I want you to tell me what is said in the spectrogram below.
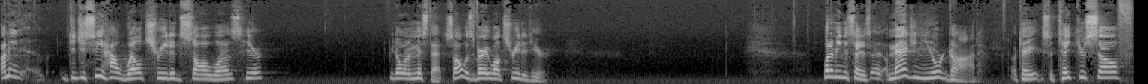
I mean, did you see how well treated Saul was here? You don't want to miss that. Saul was very well treated here. What I mean to say is, uh, imagine your God Okay, so take yourself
